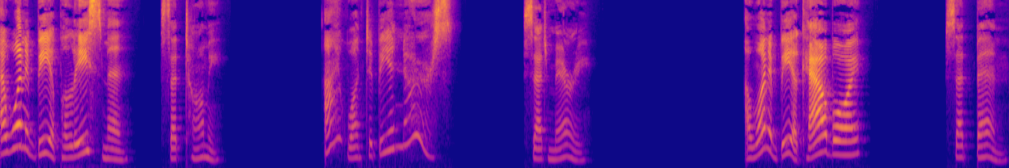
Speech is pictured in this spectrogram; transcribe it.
I want to be a policeman, said Tommy. I want to be a nurse, said Mary. I want to be a cowboy, said Ben.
